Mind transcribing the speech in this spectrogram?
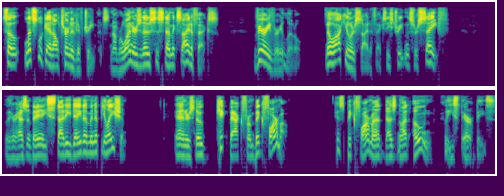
So let's look at alternative treatments. Number one, there's no systemic side effects. Very, very little. No ocular side effects. These treatments are safe. There hasn't been any study data manipulation. And there's no kickback from Big Pharma because Big Pharma does not own these therapies.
